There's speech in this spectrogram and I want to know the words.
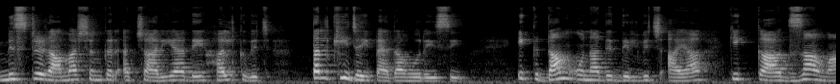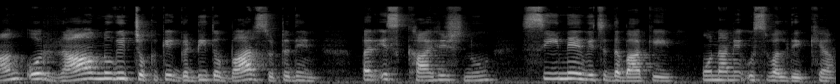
ਮਿਸਟਰ ਰਾਮਾ ਸ਼ੰਕਰ ਆਚਾਰੀਆ ਦੇ ਹਲਕ ਵਿੱਚ ਤਲਖੀ ਜਈ ਪੈਦਾ ਹੋ ਰਹੀ ਸੀ। ਇੱਕਦਮ ਉਹਨਾਂ ਦੇ ਦਿਲ ਵਿੱਚ ਆਇਆ ਕਿ ਕਾਗਜ਼ਾਂ ਵਾਂਗ ਉਹ ਰਾਮ ਨੂੰ ਵੀ ਚੁੱਕ ਕੇ ਗੱਡੀ ਤੋਂ ਬਾਹਰ ਸੁੱਟ ਦੇਣ। ਪਰ ਇਸ ਖਾਹਿਸ਼ ਨੂੰ ਸੀਨੇ ਵਿੱਚ ਦਬਾ ਕੇ ਉਹਨਾਂ ਨੇ ਉਸ ਵੱਲ ਦੇਖਿਆ।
